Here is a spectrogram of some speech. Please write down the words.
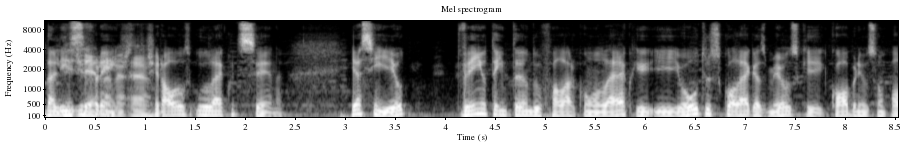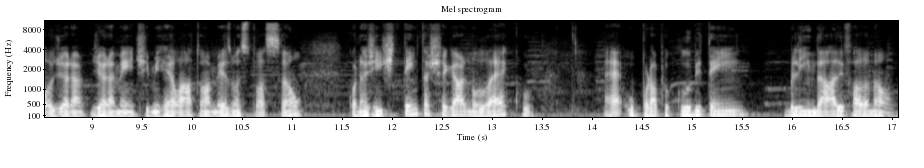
da linha de, de cena, frente, né? é. tirar o, o, leco de cena. E assim, eu venho tentando falar com o Leco e, e outros colegas meus que cobrem o São Paulo diariamente me relatam a mesma situação. Quando a gente tenta chegar no Leco, é, o próprio clube tem blindado e fala: não,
